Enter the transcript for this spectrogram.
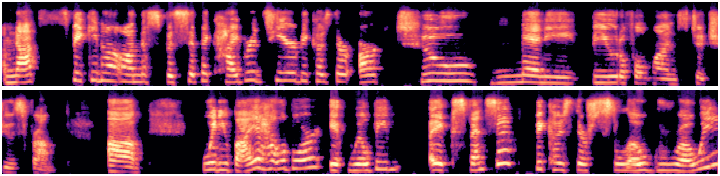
I'm not speaking on the specific hybrids here because there are too many beautiful ones to choose from. Um, when you buy a hellebore, it will be expensive because they're slow growing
